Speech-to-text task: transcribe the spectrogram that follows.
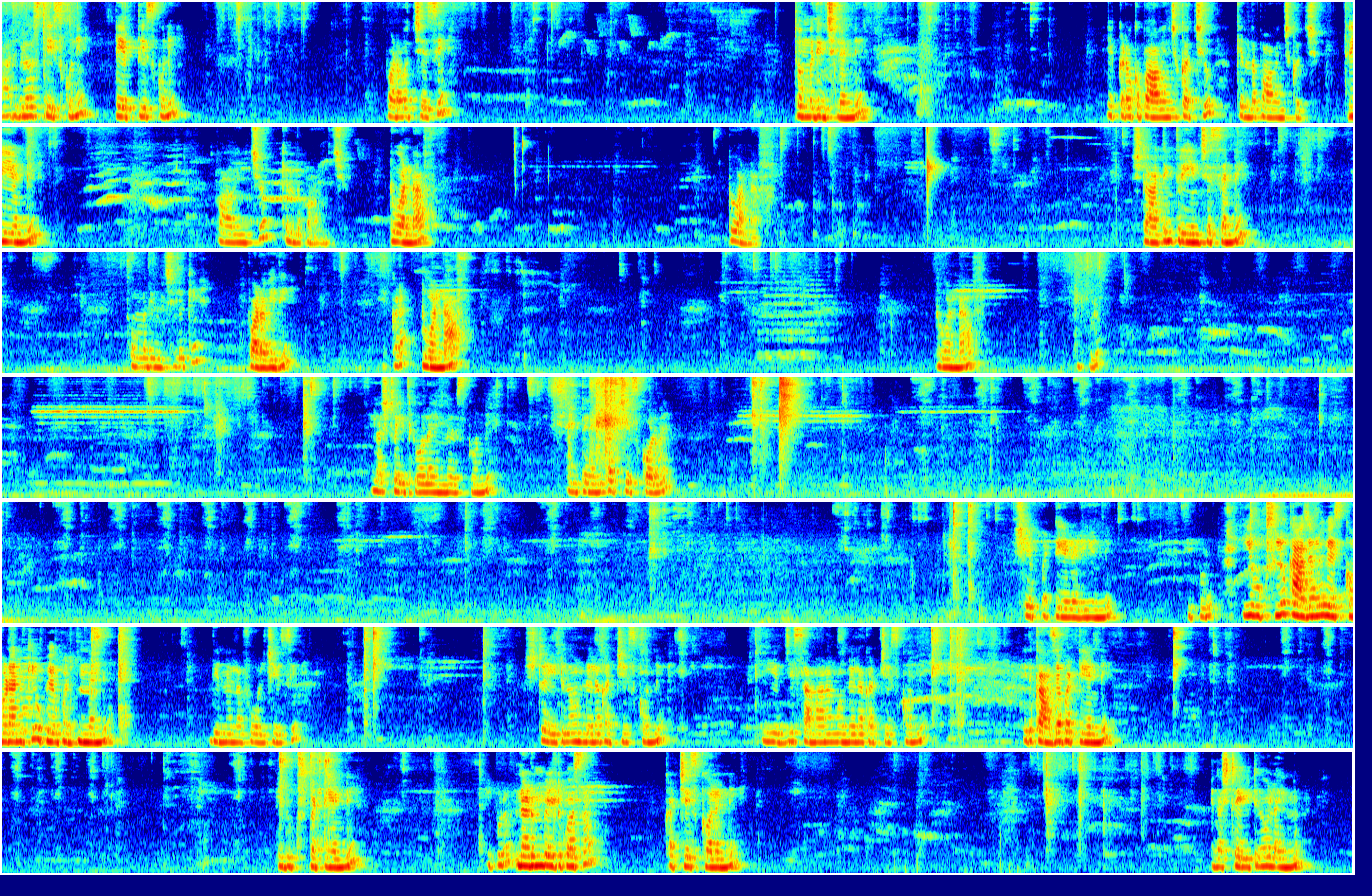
ఆది బ్లౌజ్ తీసుకుని టేప్ తీసుకుని పొడవ వచ్చేసి తొమ్మిది ఇంచులండి. ఇక్కడ ఒక పావించు ఖర్చు కింద పావించు ఖర్చు. త్రీ అండి. పావించు కింద పావించు two and half. Two and half. Starting three inches అండి. తొమ్మిది ఇంచులకి పొడవిది. ఇక్కడ two and half. Two and half. ఇప్పుడు ఇలా స్ట్రైట్గా లైన్ వేసుకోండి. అంతేనండి కట్ చేసుకోవడమే. షేప్ రెడీ అండి. ఇప్పుడు ఈ బుక్స్లో కాజాలు వేసుకోవడానికి ఉపయోగపడుతుందండి. దీన్ని ఇలా ఫోల్డ్ చేసి స్ట్రైట్గా ఉండేలా కట్ చేసుకోండి. ఈ ఎడ్జెస్ సమానంగా ఉండేలా కట్ చేసుకోండి. ఇది కాజా పట్టి అండి. ఇది ఉక్స్ పట్టి అండి. ఇప్పుడు నడుము బెల్ట్ కోసం కట్ చేసుకోవాలండి. ఇలా స్ట్రైట్గా లైన్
